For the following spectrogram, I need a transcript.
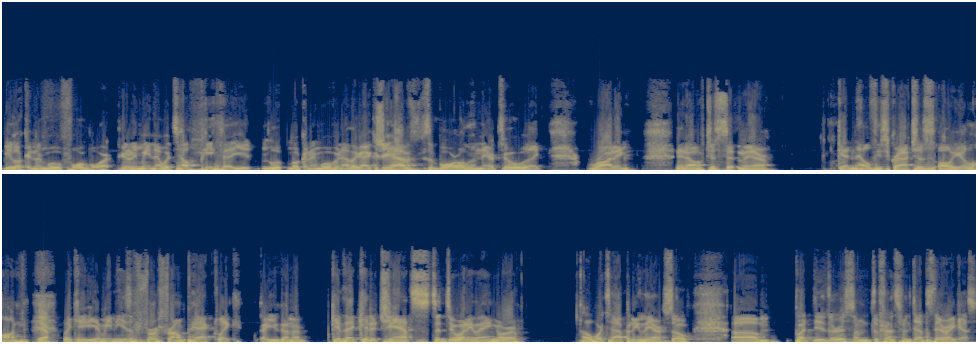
you're looking to move forward. You know what I mean? That would tell me that you are looking to move another guy because you have Zboril in there too, like rotting, you know, just sitting there getting healthy scratches all year long. Yeah, like he, I mean, he's a first round pick. Like, are you gonna give that kid a chance to do anything or? Uh, what's happening there. So, um, but there is some defenseman depth there, I guess.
